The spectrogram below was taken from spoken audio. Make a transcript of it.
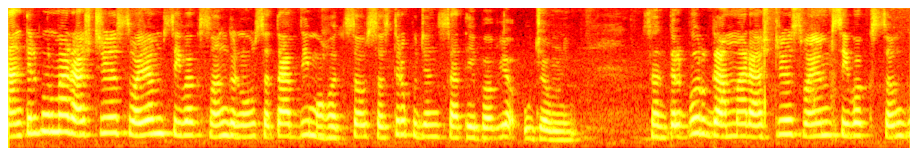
સાંતલપુરમાં રાષ્ટ્રીય સ્વયંસેવક સંઘનો શતાબ્દી મહોત્સવ શસ્ત્રપૂજન સાથે ભવ્ય ઉજવણી. સાંતલપુર ગામમાં રાષ્ટ્રીય સ્વયંસેવક સંઘ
